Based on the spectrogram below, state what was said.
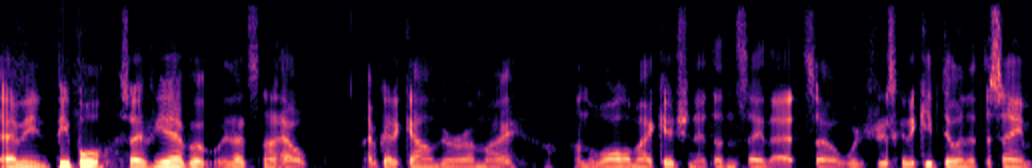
I mean, people say, yeah, but that's not how. I've got a calendar on my on the wall of my kitchen. It doesn't say that, so we're just going to keep doing it the same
